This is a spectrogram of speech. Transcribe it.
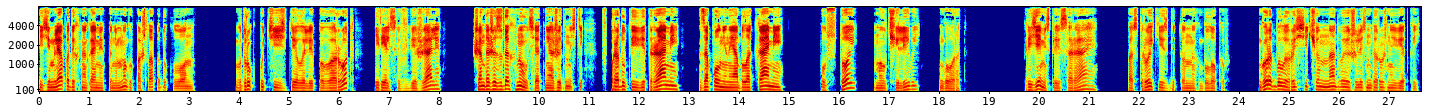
и земля под их ногами понемногу пошла под уклон. Вдруг пути сделали поворот, и рельсы вбежали. Шем даже задохнулся от неожиданности. В продутый ветрами, заполненный облаками, пустой, молчаливый город. Приземистые сараи, постройки из бетонных блоков. Город был рассечен надвое железнодорожной веткой,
